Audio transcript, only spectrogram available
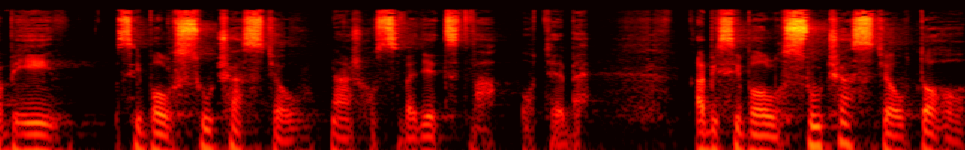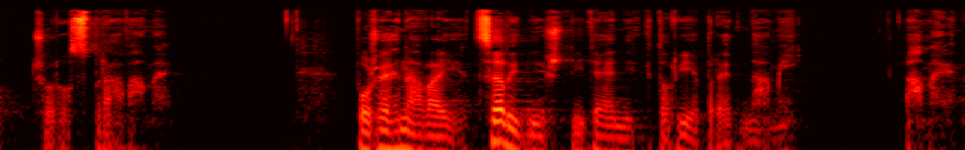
aby si bol súčasťou nášho svedectva o tebe aby si bol súčasťou toho, čo rozprávame. Požehnávaj celý dnešný deň, ktorý je pred nami. Amen.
